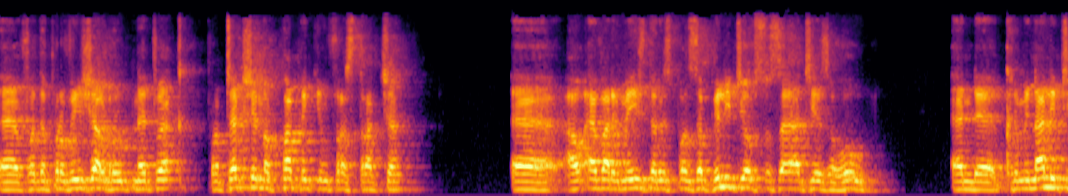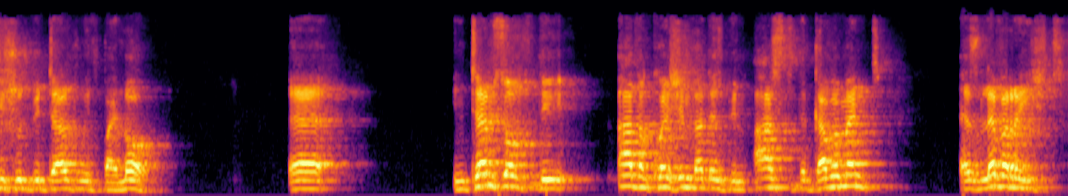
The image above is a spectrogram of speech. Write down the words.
uh, for the provincial road network, protection of public infrastructure, uh, however, remains the responsibility of society as a whole, and uh, criminality should be dealt with by law. Uh, in terms of the other question that has been asked, the government has leveraged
